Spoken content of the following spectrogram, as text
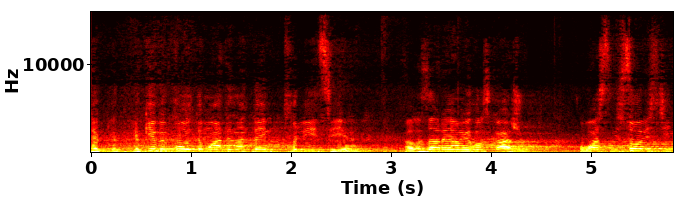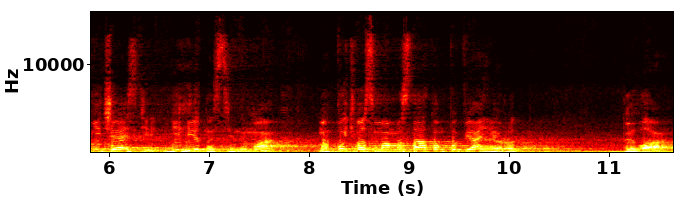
як- як- який ви будете мати на день поліції. Але зараз я вам його скажу. У вас ні совісті, ні честі, ні гідності нема. Мабуть, вас мама з татом по п'яні родила.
